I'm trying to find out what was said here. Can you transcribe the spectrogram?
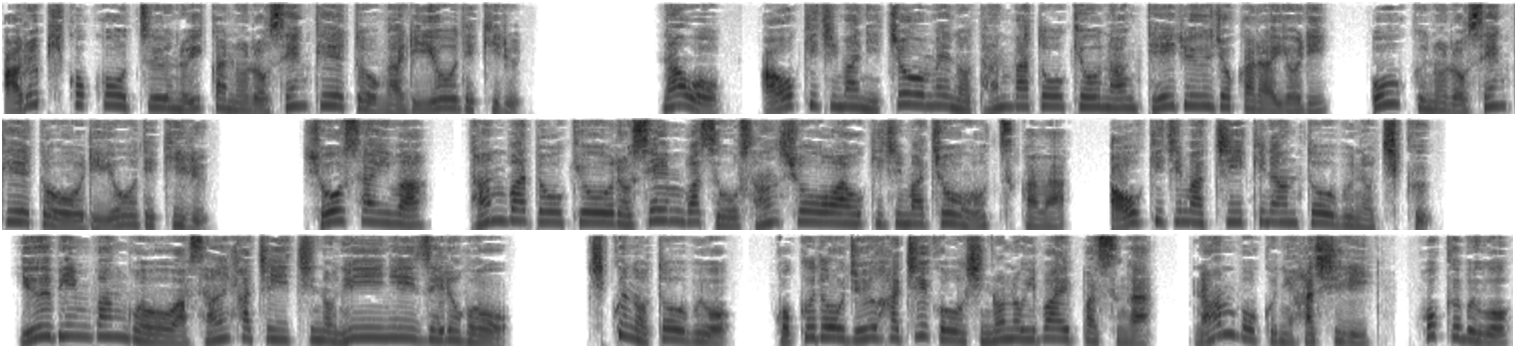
アルピコ交通の以下の路線系統が利用できる。なお、青木島2丁目の丹波東京南停留所からより多くの路線系統を利用できる。詳細は丹波東京路線バスを参照青木島町大塚は青木島地域南東部の地区。郵便番号は381-2205。地区の東部を国道18号篠の井バイパスが南北に走り、北部を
